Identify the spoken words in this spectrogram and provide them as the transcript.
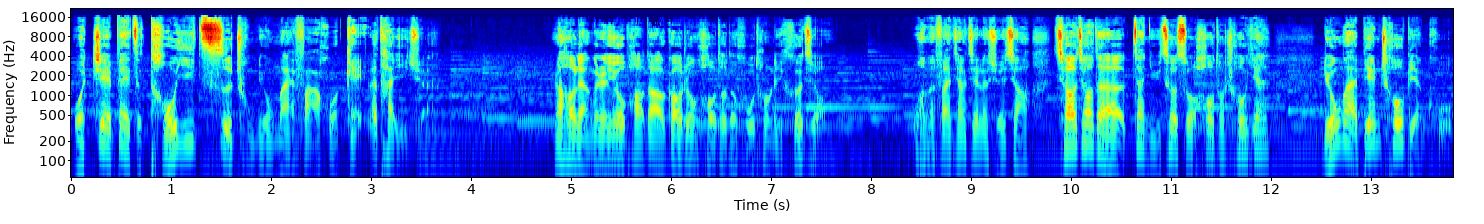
我这辈子头一次冲刘麦发火，给了他一拳。然后两个人又跑到高中后头的胡同里喝酒。我们翻墙进了学校，悄悄的在女厕所后头抽烟。刘麦边抽边哭。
